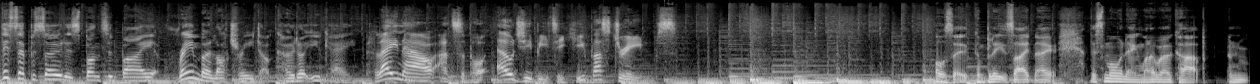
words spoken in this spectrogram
This episode is sponsored by rainbowlottery.co.uk. Play now and support LGBTQ plus dreams. Also, complete side note, this morning when I woke up and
